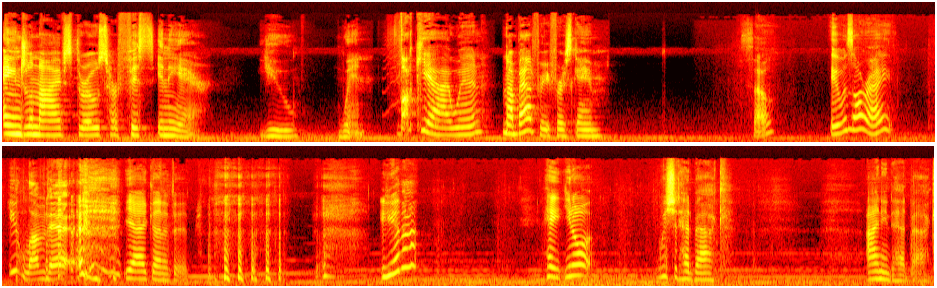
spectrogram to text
Angel Knives throws her fists in the air. You win. Fuck yeah, I win. Not bad for your first game. So? It was alright. You loved it. yeah, I kinda did. you hear that? Hey, you know what? We should head back. I need to head back.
